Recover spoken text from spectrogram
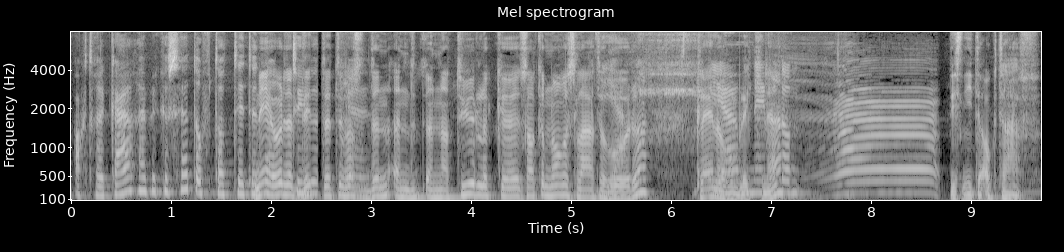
achter elkaar hebben gezet? Of dat dit een nee hoor, dat, dit, dit was een, een, een natuurlijke... Zal ik hem nog eens laten ja. horen? Klein ja, ogenblikje, hè? Dan... Het is niet de octaaf.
